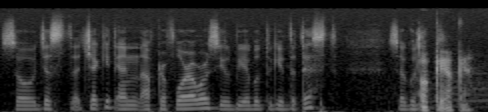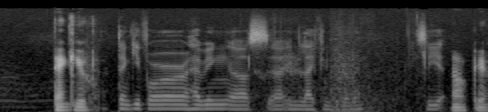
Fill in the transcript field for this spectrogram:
So just uh, check it, and after four hours, you'll be able to give the test. So good luck. Okay. Okay. Thank you. Thank you for having us uh, in Life Invader, man. See ya. Okay.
